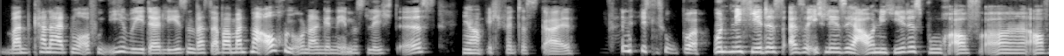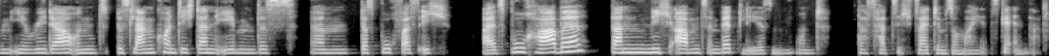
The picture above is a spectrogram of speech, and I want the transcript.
man kann halt nur auf dem E-Reader lesen, was aber manchmal auch ein unangenehmes Licht ist. Ja. Ich finde das geil. Finde ich super. Und nicht jedes, also ich lese ja auch nicht jedes Buch auf, äh, auf dem E-Reader und bislang konnte ich dann eben das, ähm, das Buch, was ich als Buch habe, dann nicht abends im Bett lesen. Und das hat sich seit dem Sommer jetzt geändert.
